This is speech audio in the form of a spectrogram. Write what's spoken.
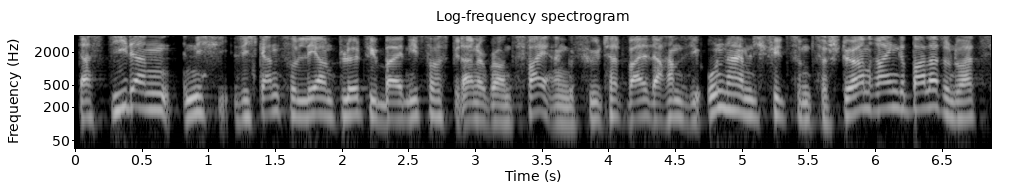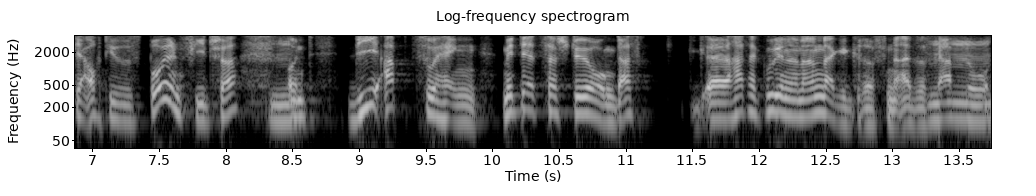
dass die dann nicht sich ganz so leer und blöd wie bei Need for Speed Underground 2 angefühlt hat, weil da haben sie unheimlich viel zum Zerstören reingeballert und du hattest ja auch dieses Bullen-Feature und die abzuhängen mit der Zerstörung, das äh, hat halt gut ineinander gegriffen. Also es gab so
